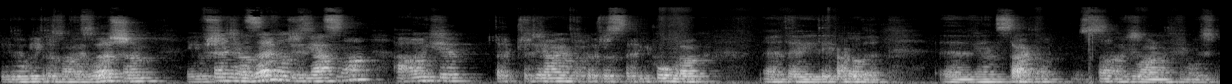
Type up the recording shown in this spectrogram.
kiedy Witt rozmawia z Welshem, jakby wszędzie na zewnątrz jest jasno, a oni się tak przedzierają trochę przez taki półmrok tej, tej pagody. Więc tak, no, strona wizualna filmu jest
